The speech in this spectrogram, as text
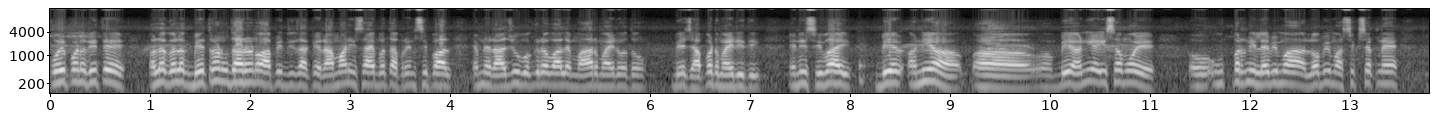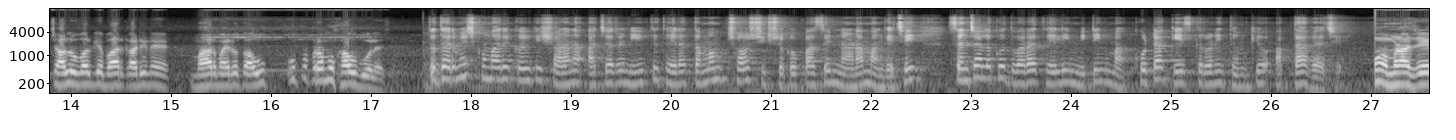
કોઈ પણ રીતે અલગ અલગ બે, ત્રણ ઉદાહરણો આપી દીધા કે રામાણી સાહેબ હતા પ્રિન્સિપાલ, એમને રાજુ અગ્રવાલે માર માર્યો હતો, બે ઝાપટ મારી હતી એની સિવાય બે અન્ય બે અન્ય ઈસમોએ ઉપરની લેબીમાં લોબીમાં શિક્ષકને ચાલુ વર્ગે બહાર કાઢીને માર માર્યો તો આ ઉપપ્રમુખ આવું બોલે છે. તો ધર્મેશ કુમારે કહ્યું કે શાળાના આચાર્ય નિયુક્ત થયેલા તમામ છ શિક્ષકો પાસે નાણાં માંગે છે. સંચાલકો દ્વારા થયેલી મિટિંગમાં ખોટા કેસ કરવાની ધમકીઓ આપતા આવ્યા છે. હું હમણાં જે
